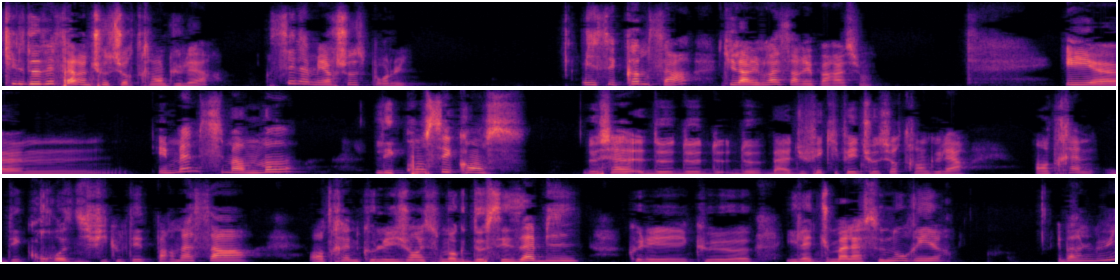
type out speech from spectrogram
qu'il devait faire une chaussure triangulaire, c'est la meilleure chose pour lui. Et c'est comme ça qu'il arrivera à sa réparation. Et, euh, et même si maintenant, les conséquences de, de, de, de, bah, du fait qu'il fait une chaussure triangulaire entraînent des grosses difficultés de Parnassa, entraînent que les gens ils se moquent de ses habits, que, les, que euh, il a du mal à se nourrir, et ben lui,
